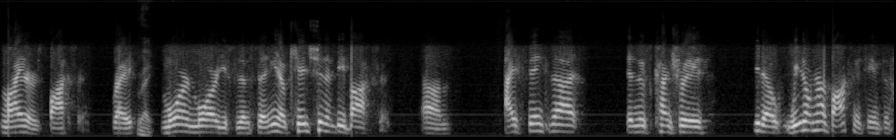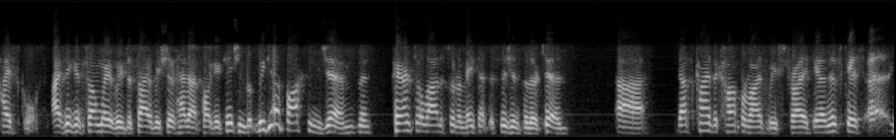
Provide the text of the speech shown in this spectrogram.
minors boxing. Right? Right. More and more, you see them saying, you know, kids shouldn't be boxing. Um, I think that in this country, you know, we don't have boxing teams in high schools. I think in some ways we've decided we should have that public education, but we do have boxing gyms, and parents are allowed to sort of make that decision for their kids. Uh, that's kind of the compromise we strike. And in this case, uh,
